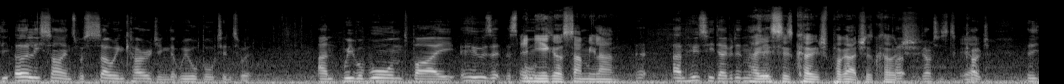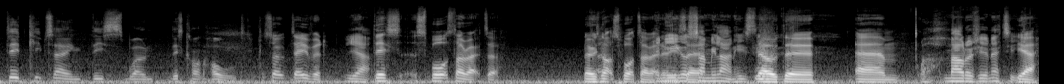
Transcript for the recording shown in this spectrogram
the early signs were so encouraging that we all bought into it. And we were warned by who was it? The sports, Inigo San Milan. Uh, and who's he, David? In the Hey, this is coach, Pogacar's coach. Pogacar's Yeah. coach. He did keep saying this won't, this can't hold. So David, Yeah. this sports director. No, he's not a sports director. Inigo he's, uh, San Milan. He's the, no the um. oh, Mauro Gianetti. Yeah.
